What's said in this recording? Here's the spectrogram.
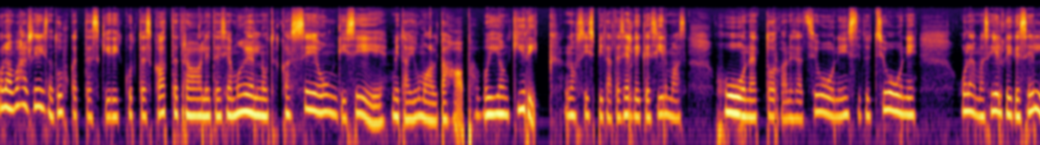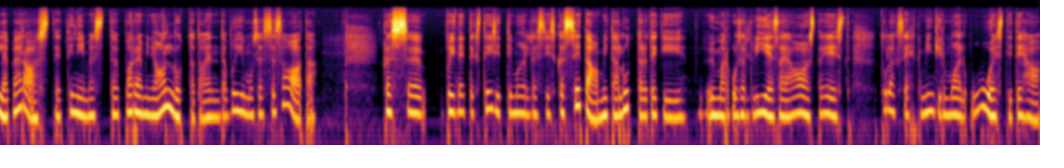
olen vahel seisnud uhketes kirikutes, katedraalides ja mõelnud, kas see ongi see, mida Jumal tahab või on kirik, noh siis pidades eelkõige silmas hoonet, organisatsiooni, institutsiooni, olemas eelkõige sellepärast, et inimest paremini allutada, enda võimusesse saada. kas või näiteks teisiti mõeldes siis, kas seda, mida Luter tegi ümmarguselt viiesaja aasta eest, tuleks ehk mingil moel uuesti teha,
